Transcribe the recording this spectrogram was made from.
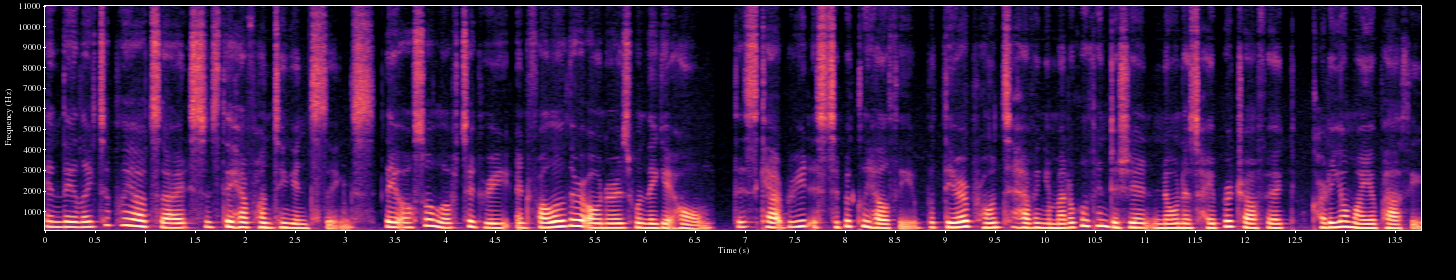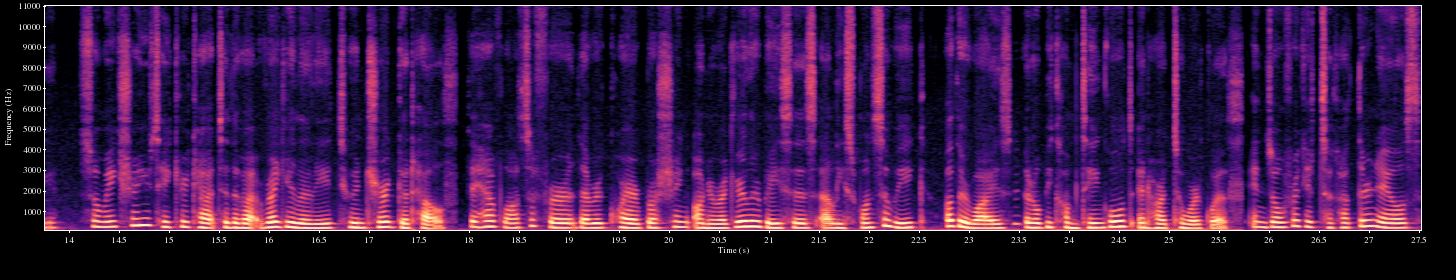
and they like to play outside since they have hunting instincts. They also love to greet and follow their owners when they get home. This cat breed is typically healthy, but they are prone to having a medical condition known as hypertrophic cardiomyopathy. So make sure you take your cat to the vet regularly to ensure good health. They have lots of fur that require brushing on a regular basis at least once a week, otherwise it'll become tangled and hard to work with. And don't forget to cut their nails,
